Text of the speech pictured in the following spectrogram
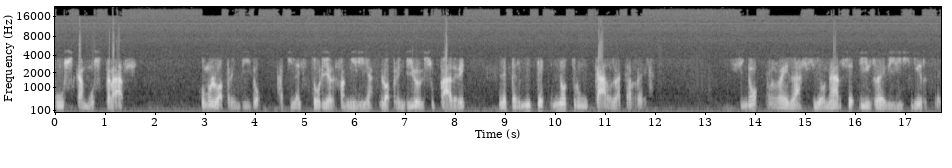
busca mostrar cómo lo aprendido aquí la historia de familia, lo aprendido de su padre, le permite no truncar la carrera, sino relacionarse y redirigirse.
